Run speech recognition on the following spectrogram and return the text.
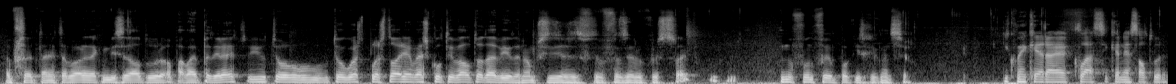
O professor António Taborda é que me disse da altura, opa, vai para Direito e o teu, o teu gosto pela História vais cultivá-lo toda a vida, não precisas de fazer o curso de História. No fundo foi um pouco isso que aconteceu. E como é que era a clássica nessa altura?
